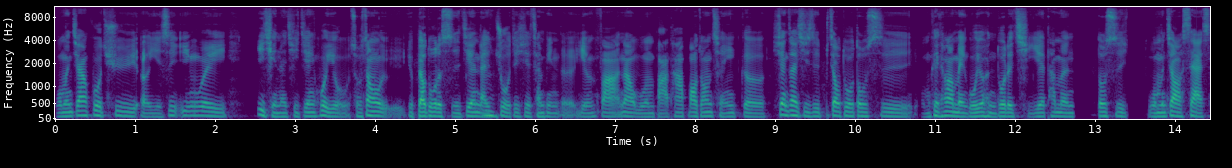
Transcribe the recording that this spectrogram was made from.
我们家过去呃也是因为疫情的期间，会有手上有比较多的时间来做这些产品的研发。那我们把它包装成一个，现在其实比较多都是我们可以看到美国有很多的企业，他们。都是我们叫 SaaS，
